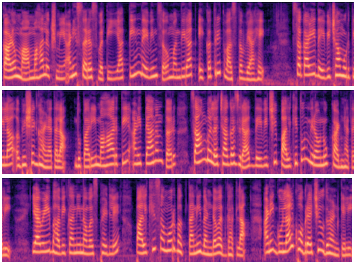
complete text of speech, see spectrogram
काळम्मा महालक्ष्मी आणि सरस्वती या तीन देवींचं मंदिरात एकत्रित वास्तव्य आहे. सकाळी देवीच्या मूर्तीला अभिषेक घालण्यात आला. दुपारी महाआरती आणि त्यानंतर चांगभलच्या गजरात देवीची पालखीतून मिरवणूक काढण्यात आली. यावेळी भाविकांनी नवस फेडले पालखीसमोर भक्तांनी दंडवत घातला आणि गुलाल खोबऱ्याची उधळण केली.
